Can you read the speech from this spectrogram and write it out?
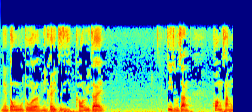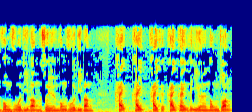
你的动物多了，你可以自己考虑在地图上矿场丰富的地方、水源丰富的地方。开开开开开开一个农庄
